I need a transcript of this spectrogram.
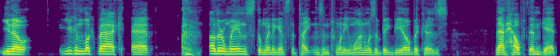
You know, you can look back at other wins. The win against the Titans in 21 was a big deal because That helped them get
